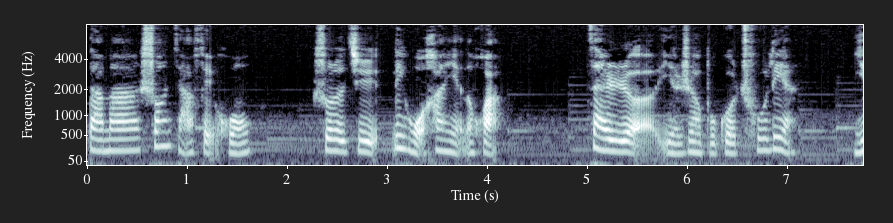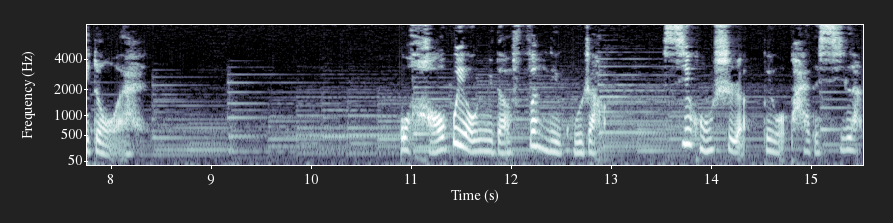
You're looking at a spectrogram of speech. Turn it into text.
大妈双颊绯红，说了句令我汗颜的话：“再热也热不过初恋，你懂哎。”我毫不犹豫的奋力鼓掌，西红柿被我拍得稀烂。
